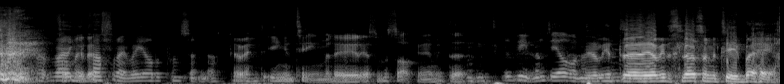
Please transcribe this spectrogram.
Vad, det. varför det? Vad gör du på en söndag? Jag vet inte ingenting men det är det som är saken. Jag vill inte, Du vill inte göra någonting. jag vill inte, jag vill inte slösa min tid på er.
